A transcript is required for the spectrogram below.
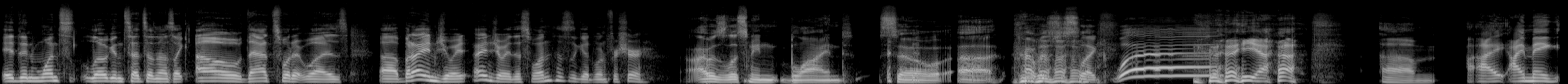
and then once Logan said something, I was like, "Oh, that's what it was." Uh, but I enjoyed I enjoyed this one. This is a good one for sure. I was listening blind, so uh, I was just like, "What?" yeah. Um, I I may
